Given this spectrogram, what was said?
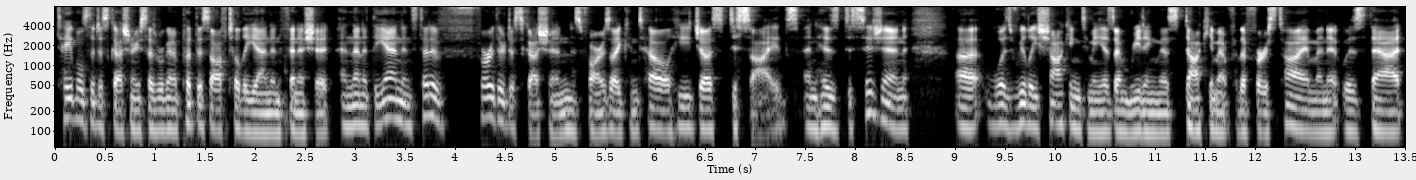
tables the discussion. He says, "We're going to put this off till the end and finish it." And then at the end, instead of further discussion, as far as I can tell, he just decides. And his decision uh, was really shocking to me as I'm reading this document for the first time. And it was that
